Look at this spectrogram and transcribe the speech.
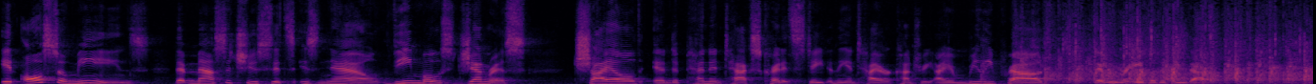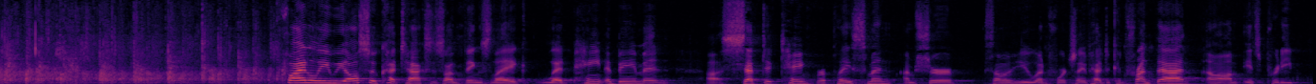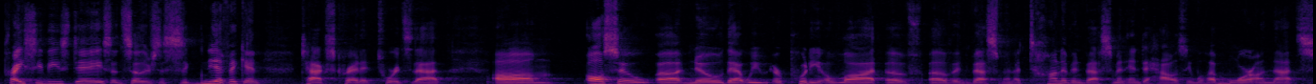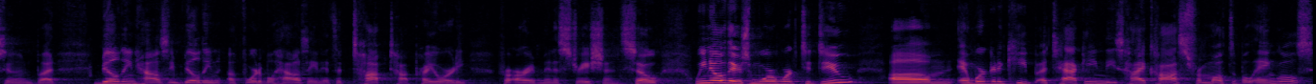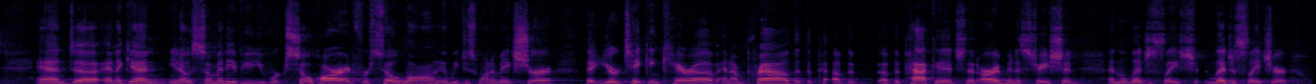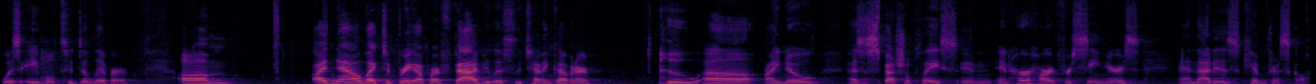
It also means that Massachusetts is now the most generous child and dependent tax credit state in the entire country. I am really proud that we were able to do that. Finally, we also cut taxes on things like lead paint abatement, uh, septic tank replacement. I'm sure some of you, unfortunately, have had to confront that. Um, it's pretty pricey these days, and so there's a significant tax credit towards that. Um, also, uh, know that we are putting a lot of, of investment, a ton of investment into housing. We'll have more on that soon. But building housing, building affordable housing, it's a top, top priority for our administration. So we know there's more work to do, um, and we're going to keep attacking these high costs from multiple angles. And, uh, and again, you know, so many of you, you've worked so hard for so long, and we just want to make sure that you're taken care of. And I'm proud that the, of, the, of the package that our administration and the legislature, legislature was able to deliver. Um, I'd now like to bring up our fabulous Lieutenant Governor, who uh, I know has a special place in, in her heart for seniors, and that is Kim Driscoll.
